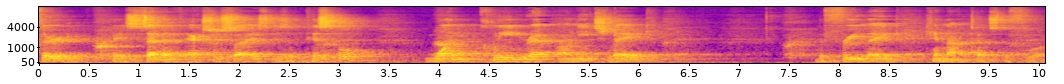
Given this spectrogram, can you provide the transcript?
thirty. Okay, seventh exercise is a pistol, one clean rep on each leg. The free leg cannot touch the floor.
